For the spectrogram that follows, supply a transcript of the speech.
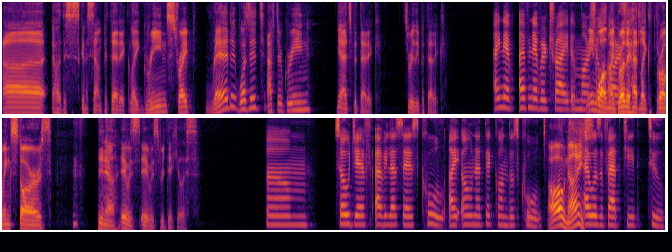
uh oh this is gonna sound pathetic. Like green stripe red, was it? After green? Yeah, it's pathetic. It's really pathetic. I never, I've never tried a martial Meanwhile, my brother had like throwing stars. you know, it was it was ridiculous. Um. So Jeff Avila says, "Cool. I own a taekwondo school. Oh, nice. I was a fat kid too.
